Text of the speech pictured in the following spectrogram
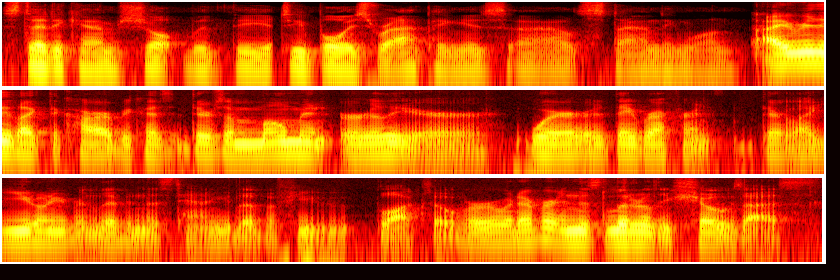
Steadicam shot with the two boys rapping is an outstanding one. I really like the car because there's a moment earlier where they reference, they're like, you don't even live in this town, you live a few blocks over or whatever. And this literally shows us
